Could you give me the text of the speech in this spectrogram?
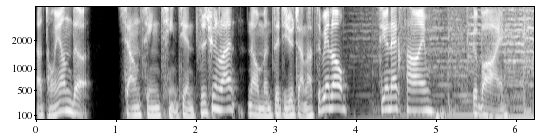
那同样的。详情请见资讯栏。那我们这集就讲到这边喽，See you next time. Goodbye.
